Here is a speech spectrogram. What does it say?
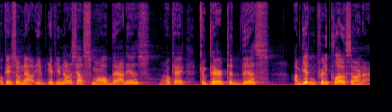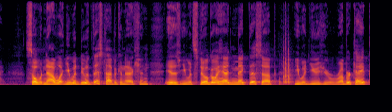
Okay, so now if, if you notice how small that is, okay, compared to this, I'm getting pretty close, aren't I? So now what you would do with this type of connection is you would still go ahead and make this up. You would use your rubber tape,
